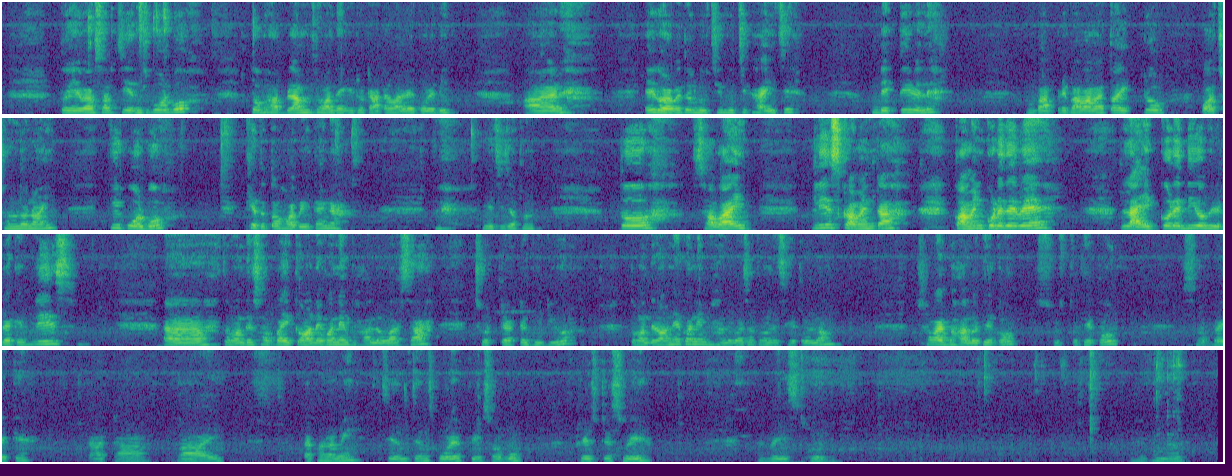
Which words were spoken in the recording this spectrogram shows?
তো এবার সব চেঞ্জ করব। তো ভাবলাম তোমাদেরকে একটু টাটা বাজার করে দিই। আর এই গরমে তো লুচি লুচি খাইছে, দেখতেই পেলে। বাপরে বাবা মা তো একটু পছন্দ নয়। কি করব? খেতে তো হবেই, তাই না? গেছি যখন। তো সবাই প্লিজ কমেন্টটা কমেন্ট করে দেবে। লাইক করে দিও ভিডিওটাকে প্লিজ তোমাদের সবাইকে অনেক অনেক ভালোবাসা। ছোট্ট একটা ভিডিও তোমাদের অনেক অনেক ভালোবাসা তোমাদের শেয়ার করলাম। সবাই ভালো থেকো। সুস্থ থেকো। সবাইকে টাটা বাই এখন আমি চেঞ্জ চেঞ্জ করে ফ্রেশ হব ফ্রেশ ট্রেশ হয়ে রেস্ট করব।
